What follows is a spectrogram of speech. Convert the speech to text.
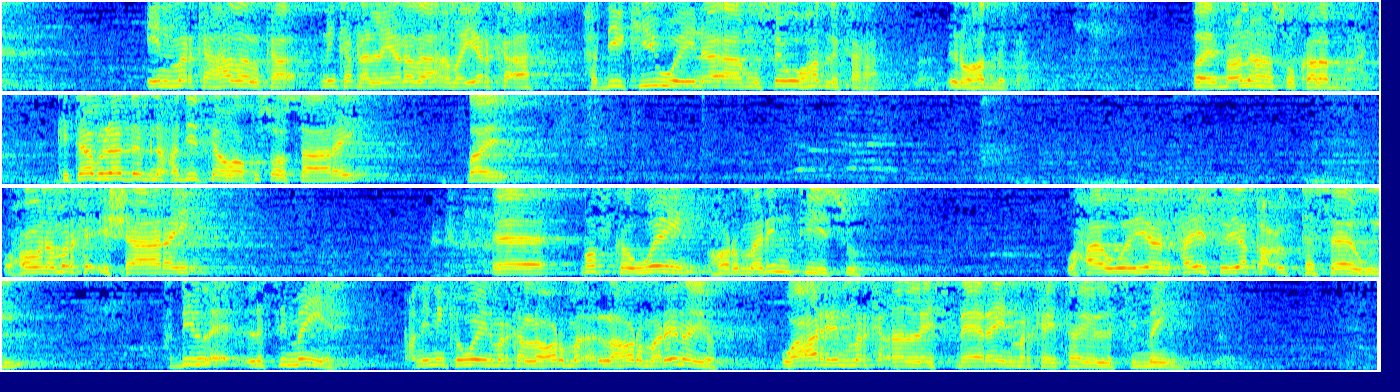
in marka hadalka ninka dhallinyarada ama yarka ah haddii kii weynaa aamusay wuu hadli karaa inuu hadli karo ayb macnahaasuu kala baxay. Kitaabuladabna xadiidkan waa ku soo saaray ayb wuxuuna marka ishaaray qofka weyn horumarintiisu waxaa weeyaan xaysu yaqacu tasaawi haddii la siman yahay yacnii ninka weyn marka la hormarinayo waa arrin marka aan laysdheerayn markay tahay oo la siman yahay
